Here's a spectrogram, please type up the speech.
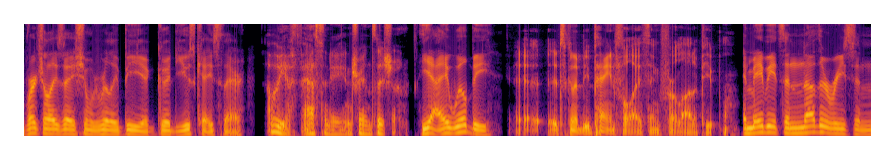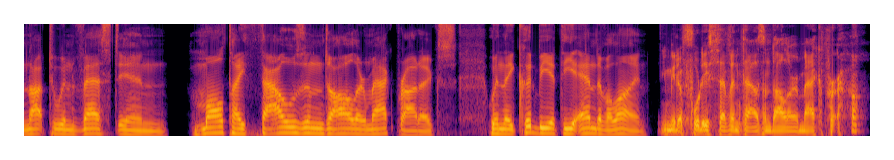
virtualization would really be a good use case there. That would be a fascinating transition. Yeah, it will be. It's going to be painful, I think, for a lot of people. And maybe it's another reason not to invest in multi thousand dollar Mac products when they could be at the end of a line. You mean a forty-seven thousand dollar Mac Pro?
